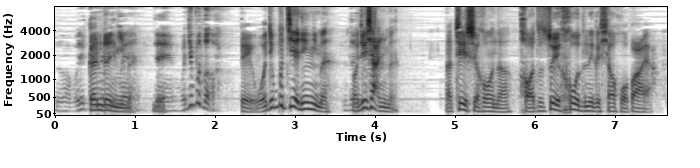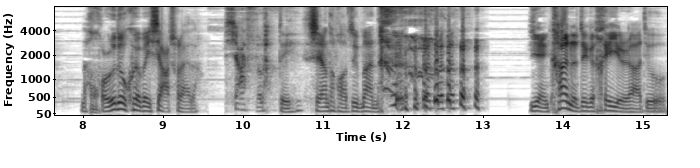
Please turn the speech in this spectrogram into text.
对吧？我就跟着你们，对我就不走，对我就不接近你们，我就吓你们。那这时候呢，跑到最后的那个小伙伴呀，那魂儿都快被吓出来了。吓死了！对，谁让他跑最慢的？眼看着这个黑影啊，就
